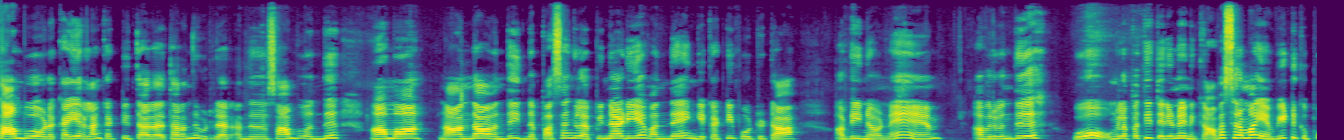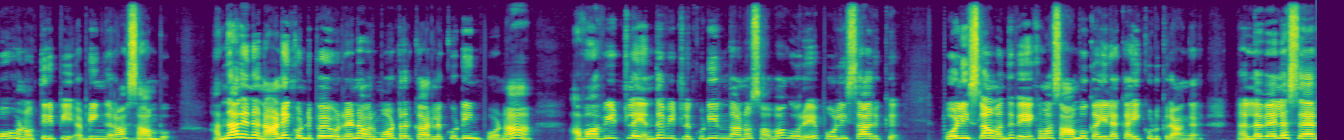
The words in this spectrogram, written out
சாம்புவோட கையெல்லாம் கட்டி தர திறந்து விடுறார். அந்த சாம்பு வந்து ஆமாம் நான் தான் வந்து இந்த பசங்களை பின்னாடியே வந்தேன் இங்கே கட்டி போட்டுட்டா. அப்படின்னோடனே அவர் வந்து ஓ உங்களை பற்றி தெரியணும் எனக்கு அவசரமாக என் வீட்டுக்கு போகணும் திருப்பி அப்படிங்கிறான் சாம்பு. அதனால் என்ன நானே கொண்டு போய் விட்றேன்னு அவர் மோட்டர் காரில் கூட்டின்னு போனால் அவள் வீட்டில் எந்த வீட்டில் குடியிருந்தானோ சவாங்க ஒரே போலீஸாக இருக்குது போலீஸ்லாம் வந்து வேகமாக சாம்பு கையில் கை கொடுக்குறாங்க. நல்ல வேலை சார்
